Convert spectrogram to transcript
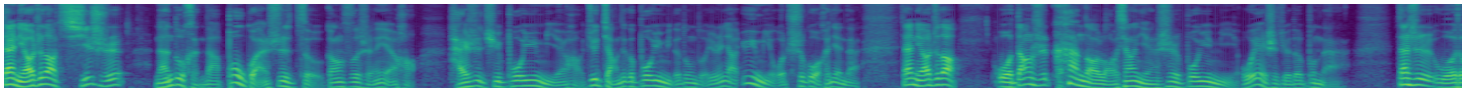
但是你要知道，其实难度很大，不管是走钢丝绳也好，还是去剥玉米也好，就讲这个剥玉米的动作。有人讲玉米我吃过，很简单，但你要知道，我当时看到老乡演示剥玉米，我也是觉得不难，但是我。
